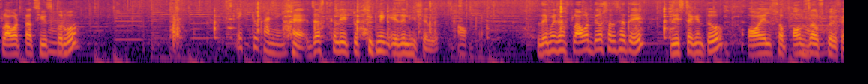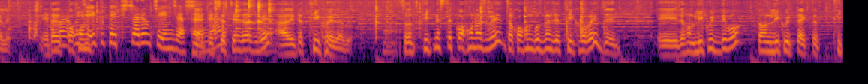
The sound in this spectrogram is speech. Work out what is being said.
ফ্লাওয়ার টাচ ইউজ করব। একটুখানি। হ্যাঁ জাস্ট খালি একটু থিকনিং এজেন্ট হিসেবে। ওকে দেখবেন যখন ফ্লাওয়ার দেওয়ার সাথে সাথে জিনিসটা কিন্তু অয়েল সব অবজার্ভ করে ফেলে। এটা কখন একটু টেক্সচারেও চেঞ্জ আসে হ্যাঁ? টেক্সচার চেঞ্জ আসবে আর এটা ঠিক হয়ে যাবে। সো থিকনেসটা কখন আসবে? কখন বুঝবেন যে ঠিক হবে? যে এই যখন লিকুইড দিব তখন লিকুইডটা একটা ঠিক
